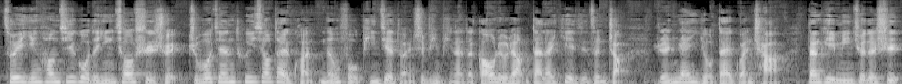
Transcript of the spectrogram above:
作为银行机构的营销试水，直播间推销贷款能否凭借短视频平台的高流量带来业绩增长，仍然有待观察。但可以明确的是，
